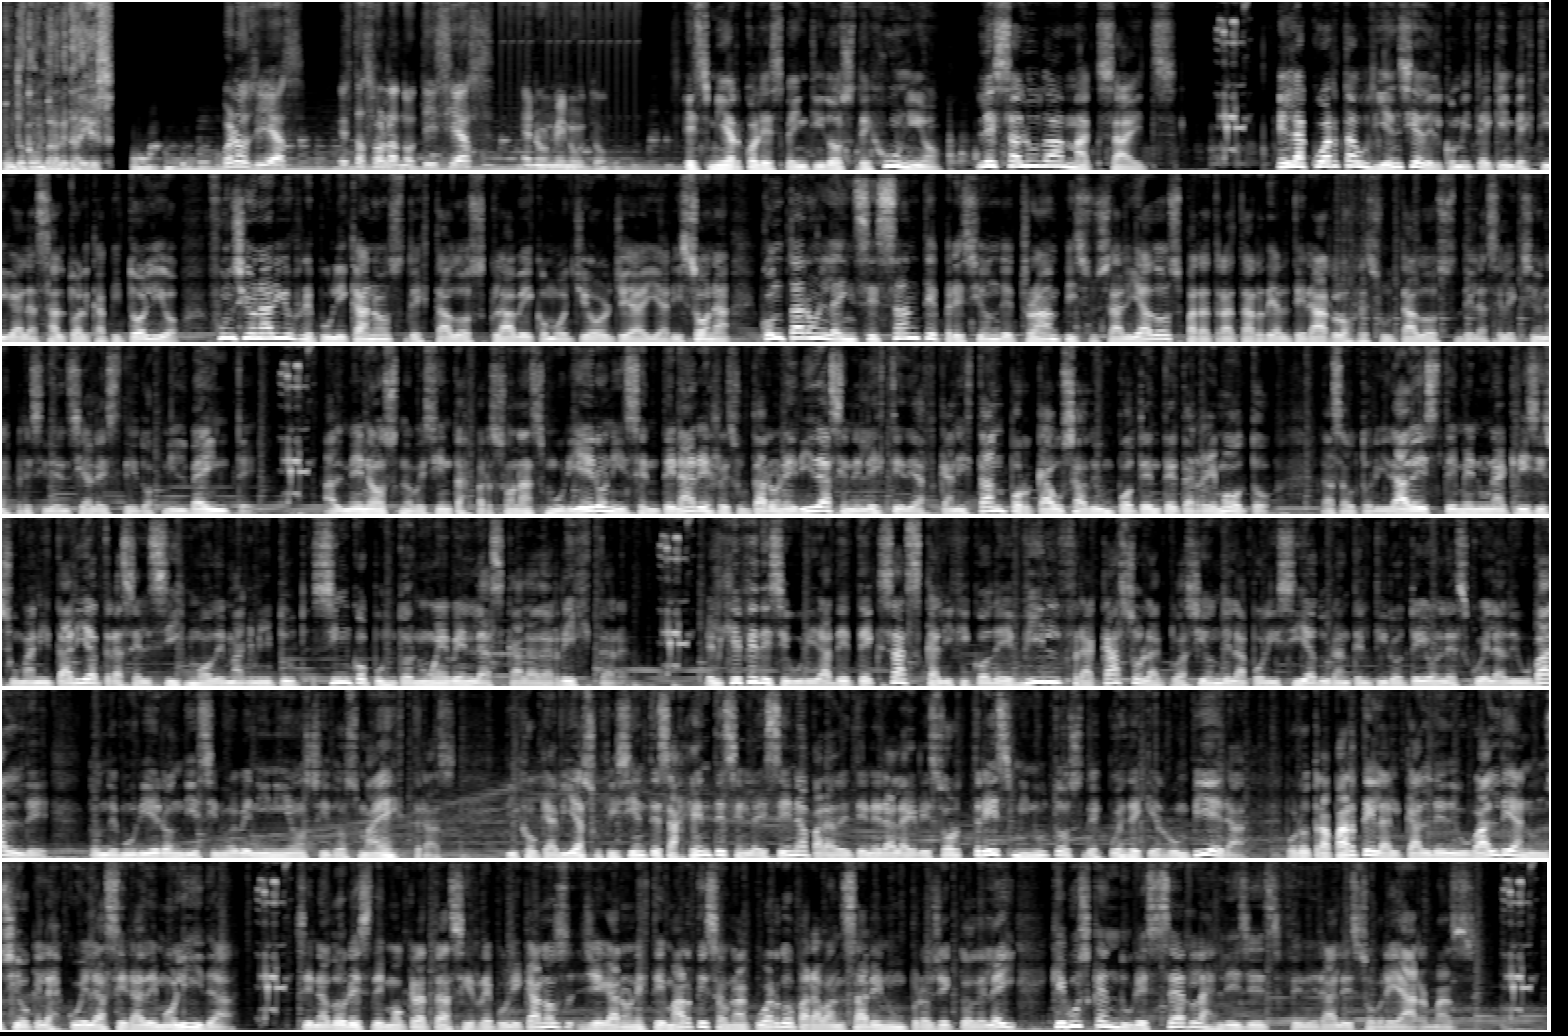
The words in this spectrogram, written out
boostmobile para detalles. Buenos días, estas son las noticias en un minuto. Es miércoles 22 de junio. Les saluda Max Sides. En la cuarta audiencia del comité que investiga el asalto al Capitolio, funcionarios republicanos de estados clave como Georgia y Arizona contaron la incesante presión de Trump y sus aliados para tratar de alterar los resultados de las elecciones presidenciales de 2020. Al menos 900 personas murieron y centenares resultaron heridas en el este de Afganistán por causa de un potente terremoto. Las autoridades temen una crisis humanitaria tras el sismo de magnitud 5.9 en la escala de Richter. El jefe de seguridad de Texas calificó de vil fracaso la actuación de la policía durante el tiroteo en la escuela de Ubalde, donde murieron 19 niños y dos maestras. Dijo que había suficientes agentes en la escena para detener al agresor tres minutos después de que irrumpiera. Por otra parte, el alcalde de Ubalde anunció que la escuela será demolida. Senadores demócratas y republicanos llegaron este martes a un acuerdo para avanzar en un proyecto de ley que busca endurecer las leyes federales sobre armas.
